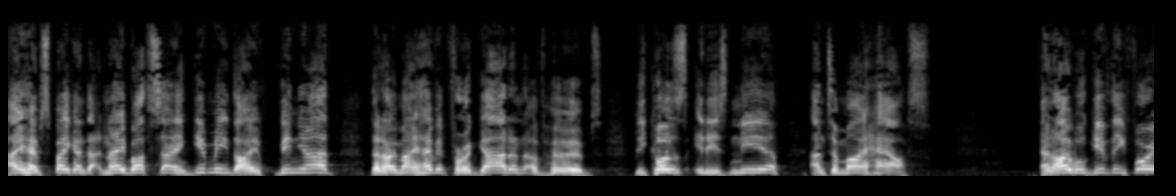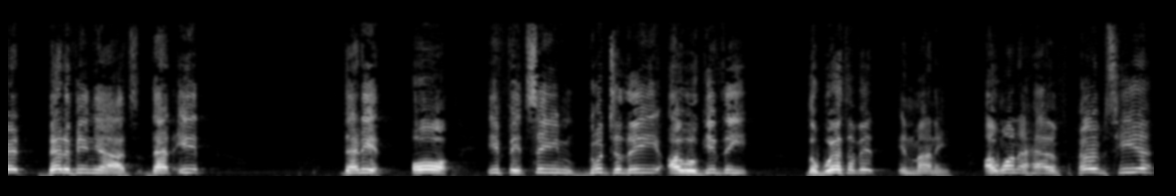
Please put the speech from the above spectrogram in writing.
Ahab spake unto Naboth, saying, Give me thy vineyard, that I may have it for a garden of herbs, because it is near unto my house. And I will give thee for it better vineyards, that it, than it. Or if it seem good to thee, I will give thee the worth of it in money. I want to have herbs here.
